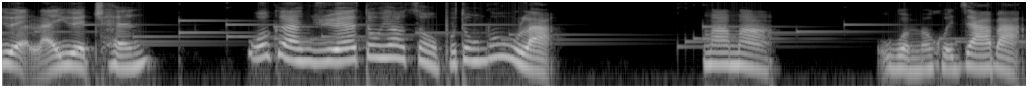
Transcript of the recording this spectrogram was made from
越来越沉，我感觉都要走不动路了。妈妈。我们回家吧，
